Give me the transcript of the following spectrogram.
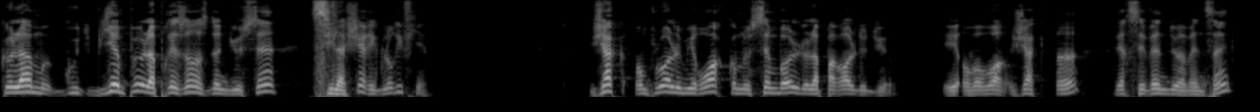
que l'âme goûte bien peu la présence d'un Dieu saint si la chair est glorifiée. Jacques emploie le miroir comme le symbole de la parole de Dieu. Et on va voir Jacques 1, versets 22 à 25.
